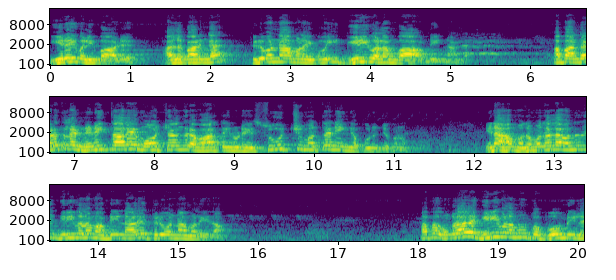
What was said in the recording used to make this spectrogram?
இறை வழிபாடு. அதில் பாருங்க திருவண்ணாமலை போய் கிரிவலம் வா அப்படின்னாங்க. அப்போ அந்த இடத்துல நினைத்தாலே மோட்சங்கிற வார்த்தையினுடைய சூட்சுமத்தை நீங்கள் புரிஞ்சுக்கணும். ஏன்னா முத முதல்ல வந்தது கிரிவலம் அப்படின்னாலே திருவண்ணாமலை தான். அப்போ உங்களால் கிரிவலமும் இப்போ போக முடியல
